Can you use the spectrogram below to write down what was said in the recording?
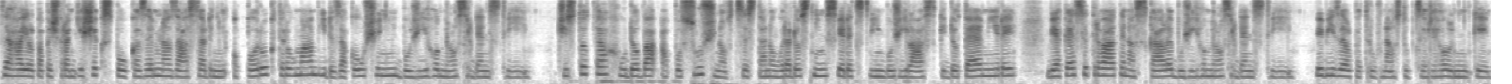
Zahájil papež František s poukazem na zásadní oporu, kterou má být zakoušení božího milosrdenství. Čistota, chudoba a poslušnost se stanou radostným svědectvím boží lásky do té míry, v jaké se trváte na skále božího milosrdenství, vybízel Petrův nástupce řeholníky.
